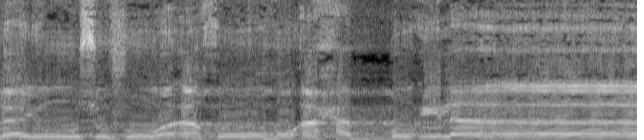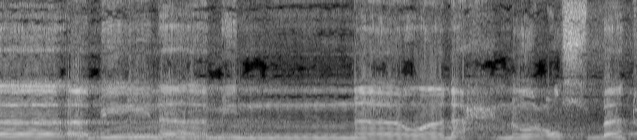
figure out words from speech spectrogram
ليوسف وأخوه أحب إلى أبينا منا ونحن عصبة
